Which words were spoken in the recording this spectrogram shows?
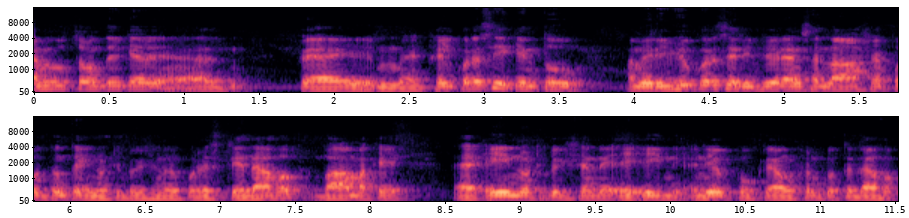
আমি উচ্চ মাধ্যমিকে ফেল করেছি কিন্তু আমি রিভিউ করেছি রিভিউর অ্যান্সার না আসা পর্যন্ত এই নোটিফিকেশনের উপরে স্টে দেওয়া হোক বা আমাকে এই নোটিফিকেশনে এই নিয়োগ প্রক্রিয়া অংশগ্রহণ করতে দেওয়া হোক।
